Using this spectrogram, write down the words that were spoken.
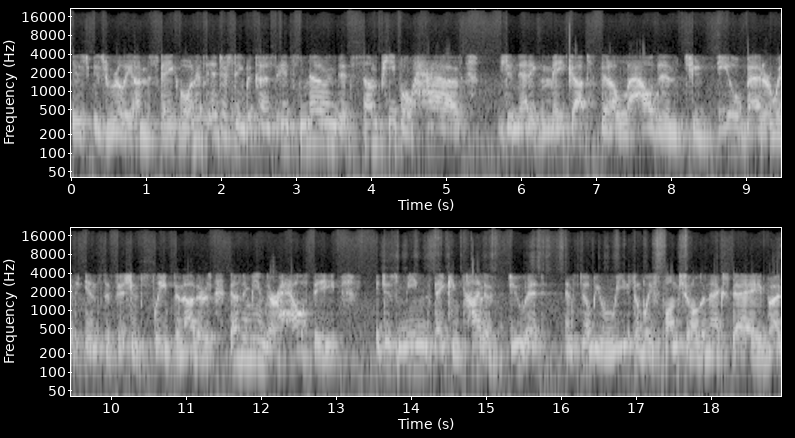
is, is really unmistakable. And it's interesting because it's known that some people have genetic makeups that allow them to deal better with insufficient sleep than others. Doesn't mean they're healthy, it just means they can kind of do it and still be reasonably functional the next day. But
